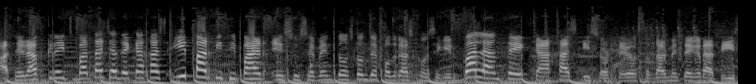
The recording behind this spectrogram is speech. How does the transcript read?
hacer upgrades, batalla de cajas y participar en sus eventos donde podrás conseguir balance, cajas y sorteos totalmente gratis.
